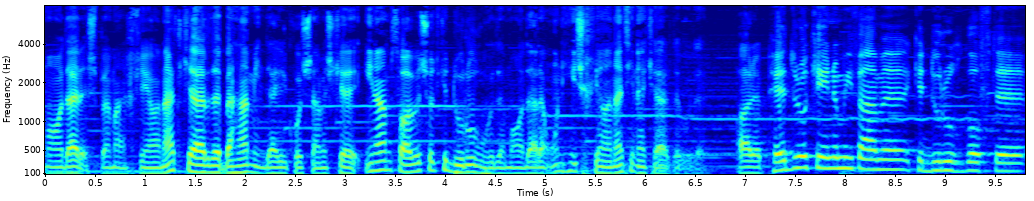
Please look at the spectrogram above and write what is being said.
مادرش به من خیانت کرده. به همین دلیل کشتمش که اینم ثابت شد که دروغ بوده مادر. اون هیچ خیانتی نکرده بوده. آره پدرو که اینو می‌فهمه که دروغ گفته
